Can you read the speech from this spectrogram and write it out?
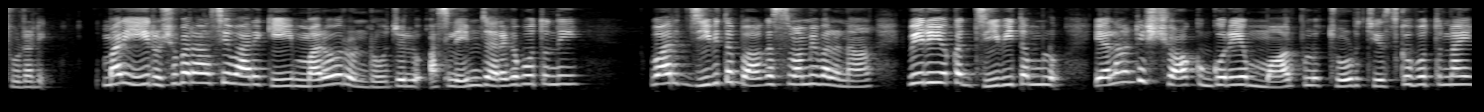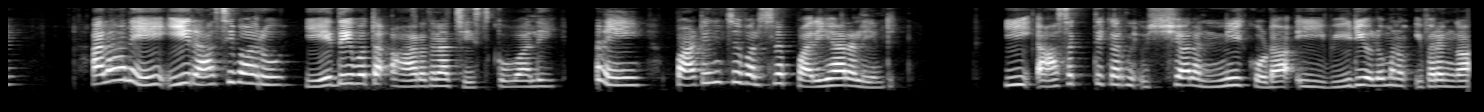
చూడండి. మరి వృషభరాశి వారికి మరో రెండు రోజుల్లో అసలు ఏం జరగబోతుంది? వారి జీవిత భాగస్వామి వలన వీరి యొక్క జీవితంలో ఎలాంటి షాక్ గురయ్యే మార్పులు చోటు చేసుకోబోతున్నాయి? అలానే ఈ రాశి వారు ఏ దేవత ఆరాధన చేసుకోవాలి అని పాటించవలసిన పరిహారాలు ఏంటి ఈ ఆసక్తికరమైన విషయాలన్నీ కూడా ఈ వీడియోలో మనం వివరంగా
